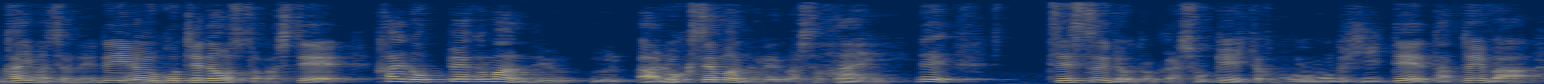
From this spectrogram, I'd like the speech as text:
買いますよね。で、いろいろこう手直しとかして、仮に600万で売、あ、6000万で売れましたと。はいで、手数料とか諸経費とかもろもろ引いて、例えば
